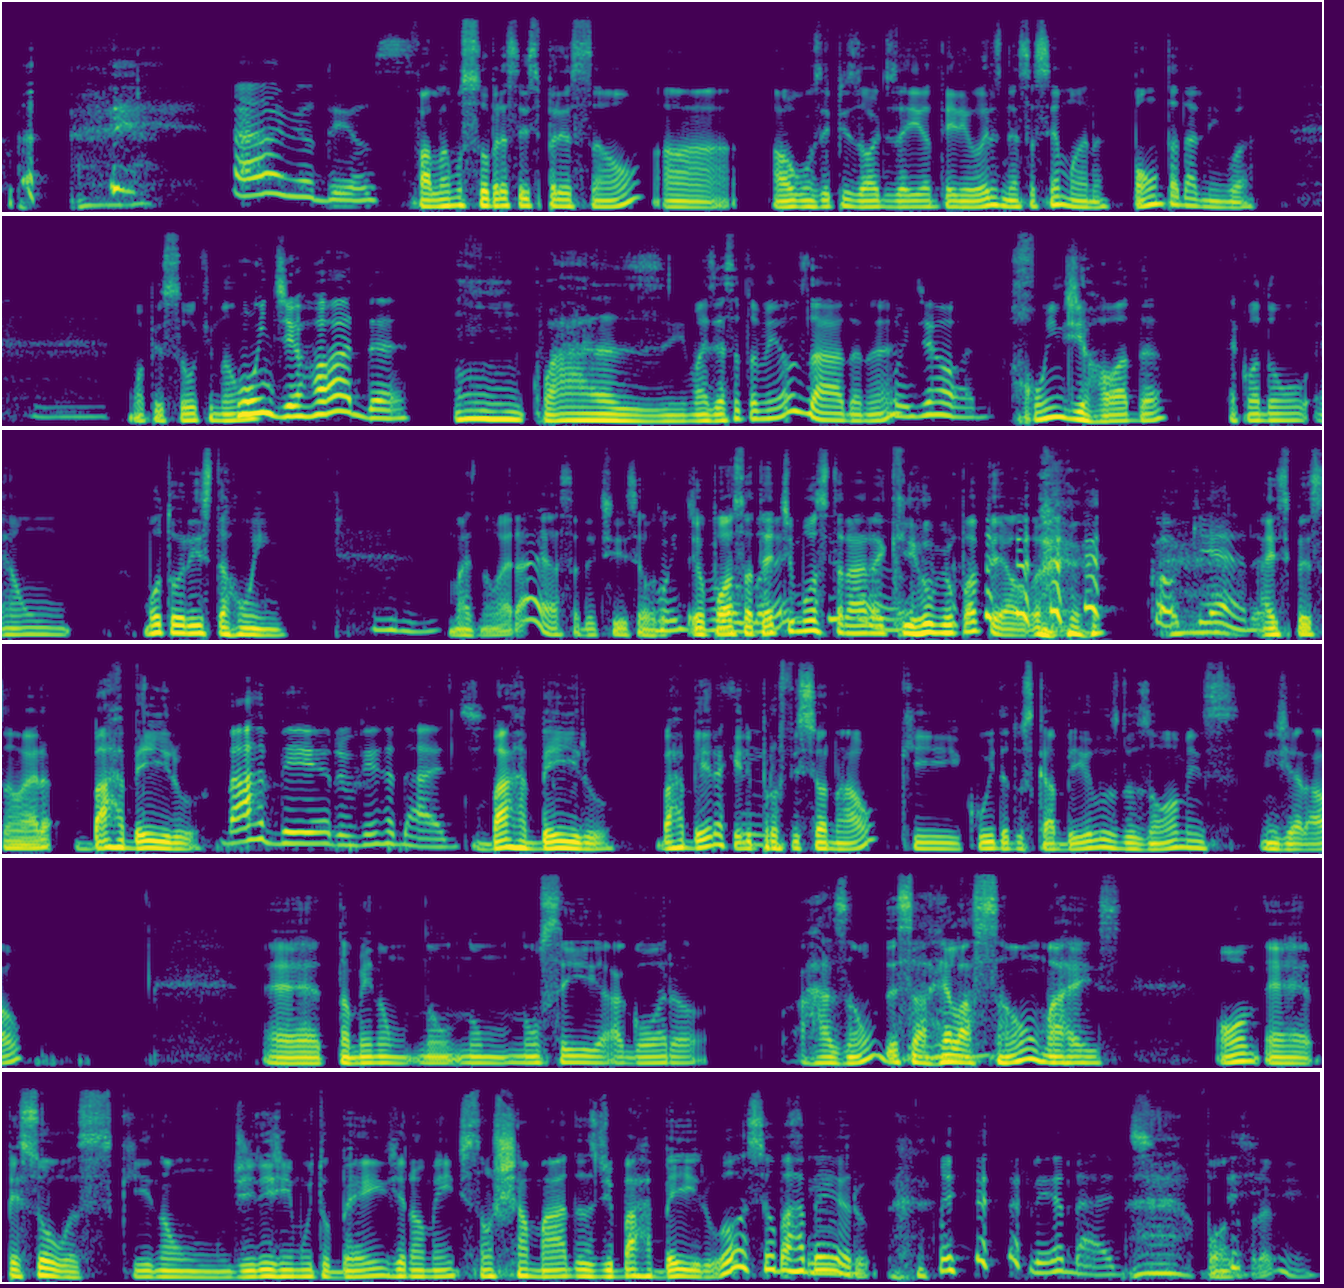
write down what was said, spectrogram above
Ai, meu Deus. Falamos sobre essa expressão há alguns episódios aí anteriores nessa semana. Ponta da língua. Uma pessoa que não. Ruim de roda? Hum, quase. Mas essa também é usada, né? Ruim de roda. Ruim de roda é quando é um motorista ruim. Uhum. Mas não era essa, Letícia. Eu, eu posso até te mostrar não. aqui o meu papel. Qual que era? A expressão era barbeiro. Barbeiro, verdade. Barbeiro. Barbeiro é aquele Sim. profissional que cuida dos cabelos dos homens em geral. É, também não, não, não, não sei agora a razão dessa Uhum. relação, mas é, pessoas que não dirigem muito bem geralmente são chamadas de barbeiro. Ô, seu barbeiro! Verdade. Ponto pra mim.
